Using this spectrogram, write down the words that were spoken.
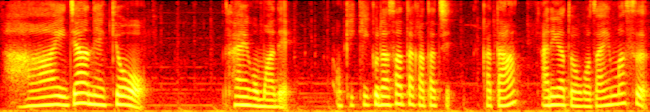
はいじゃあね今日最後までお聴きくださった方方ありがとうございます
